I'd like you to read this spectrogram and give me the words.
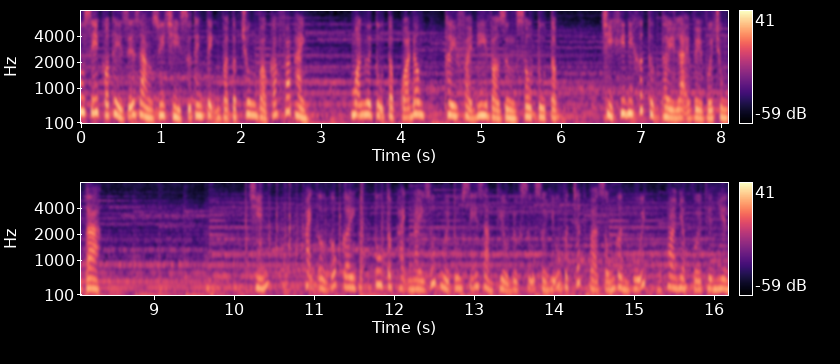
Tu sĩ có thể dễ dàng duy trì sự thanh tịnh và tập trung vào các pháp hành. Mọi người tụ tập quá đông, thầy phải đi vào rừng sâu tu tập. Chỉ khi đi khất thực thầy lại về với chúng ta. 9. Hạnh ở gốc cây, tu tập hạnh này giúp người tu sĩ giảm thiểu được sự sở hữu vật chất và sống gần gũi, hòa nhập với thiên nhiên.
